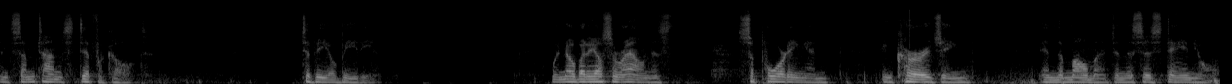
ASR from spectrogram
and sometimes difficult to be obedient when nobody else around is supporting and encouraging in the moment. And this is Daniel.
